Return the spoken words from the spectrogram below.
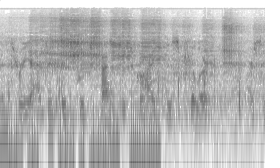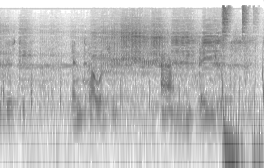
The three adjectives which best describe this killer are sadistic, intelligent, and dangerous.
